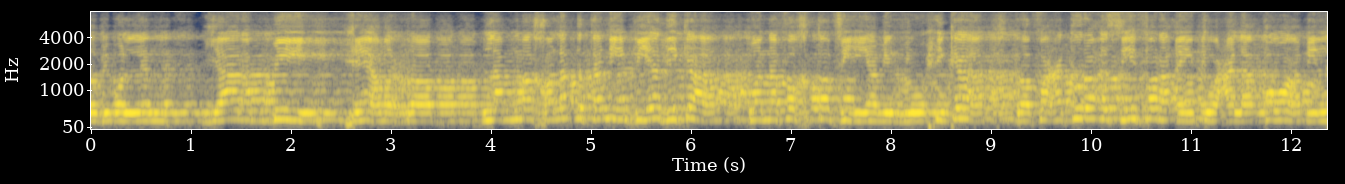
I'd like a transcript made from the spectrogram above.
নবী বললেন ইয়া রাব্বি হে আমার রব লাম্মা খলাকতানি বিয়াদিকা ওয়া নাফাখতা ফিয়া মির রূহিকা রাফা'তু রা'সি ফারাআইতু আলা কাওয়ামিল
